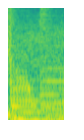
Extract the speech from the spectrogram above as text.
Bye.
